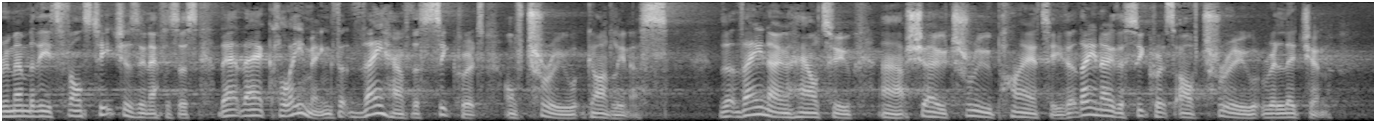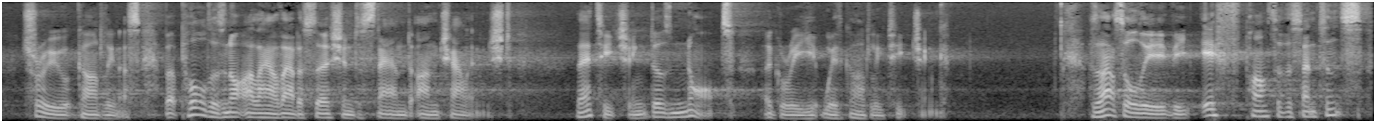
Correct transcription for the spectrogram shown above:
Remember these false teachers in Ephesus, they're, they're claiming that they have the secret of true godliness. That they know how to uh, show true piety, that they know the secrets of true religion, true godliness. But Paul does not allow that assertion to stand unchallenged. Their teaching does not agree with godly teaching. So that's all the, the if part of the sentence.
